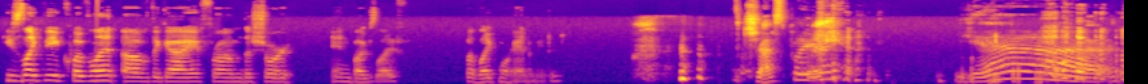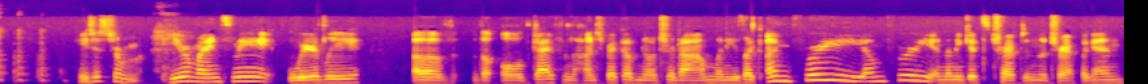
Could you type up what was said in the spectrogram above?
He's like the equivalent of the guy from the short in Bug's Life, but like more animated. Chess player. Yeah. He just rem- he reminds me weirdly of the old guy from the Hunchback of Notre Dame when he's like, "I'm free, I'm free," and then he gets trapped in the trap again.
